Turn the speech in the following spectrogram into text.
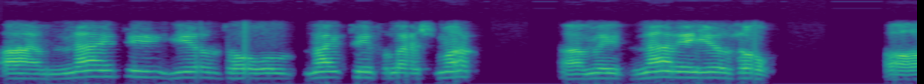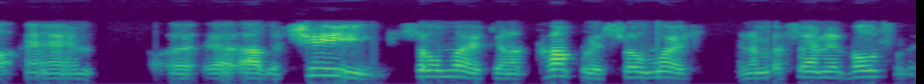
I'm 90 years old, 19th last month. I made 90 years old, uh, and uh, I've achieved so much and accomplished so much, and I'm not saying that boastfully.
